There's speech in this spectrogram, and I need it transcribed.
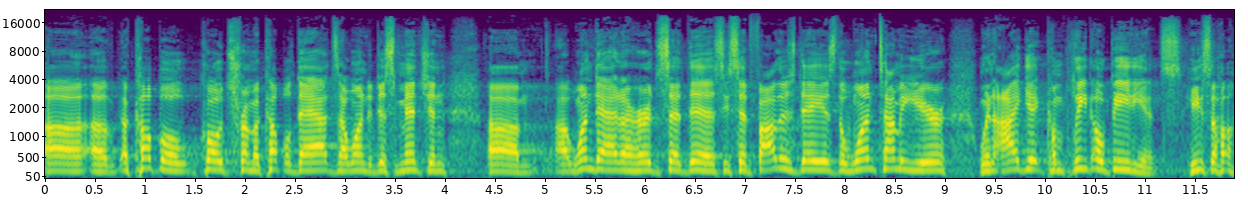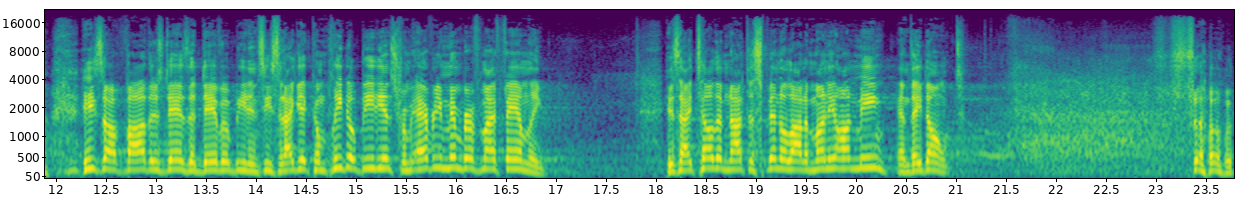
uh, a, a, couple quotes from a couple dads I wanted to just mention. Um, uh, one dad I heard said this He said, Father's Day is the one time a year when I get complete obedience. He saw, he saw Father's Day as a day of obedience. He said, I get complete obedience from every member of my family. He said, I tell them not to spend a lot of money on me, and they don't. so,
